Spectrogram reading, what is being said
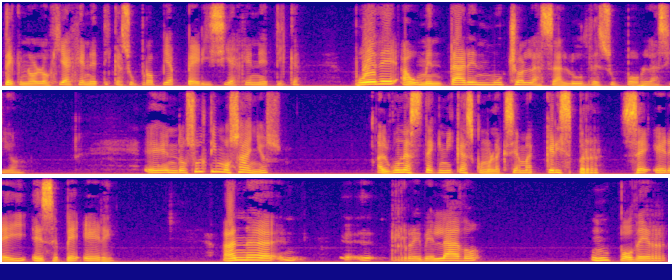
tecnología genética, su propia pericia genética, puede aumentar en mucho la salud de su población. En los últimos años algunas técnicas como la que se llama CRISPR, C-R-I-S-P-R, han eh, eh, revelado un poder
